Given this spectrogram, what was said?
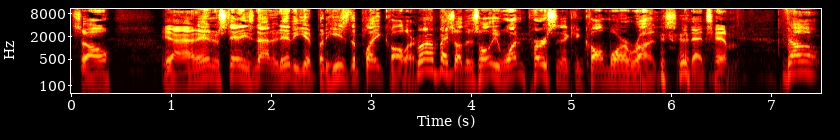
So. Yeah, and I understand he's not an idiot, but he's the play caller. Well, but- so there's only one person that can call more runs, and that's him. Though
